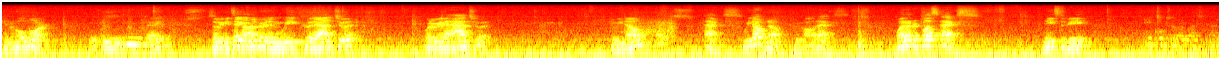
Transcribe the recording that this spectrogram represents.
can it hold more? Okay, so we could take hundred and we could add to it. What are we gonna add to it? Do we know? X. X. We don't know. We call it X. One hundred plus X needs to be, Equal to or less than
